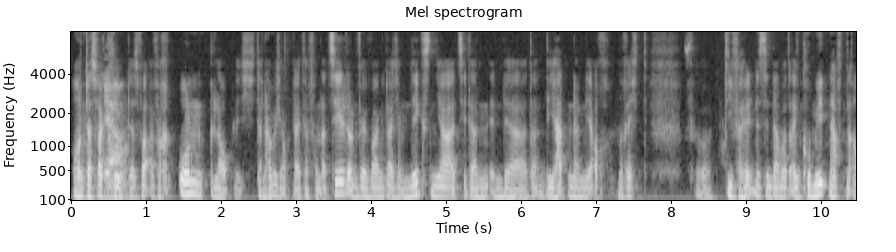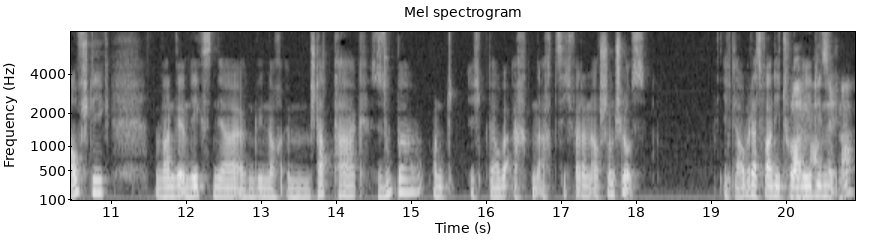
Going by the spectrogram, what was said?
Und das war ja. cool, das war einfach unglaublich. Dann habe ich auch gleich davon erzählt und wir waren gleich im nächsten Jahr, als sie dann in der, die hatten dann ja auch ein recht für die Verhältnisse damals einen kometenhaften Aufstieg. Waren wir im nächsten Jahr irgendwie noch im Stadtpark. Super. Und ich glaube, 88 war dann auch schon Schluss. Ich glaube, das war die Tournee, 89, die. Ne?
